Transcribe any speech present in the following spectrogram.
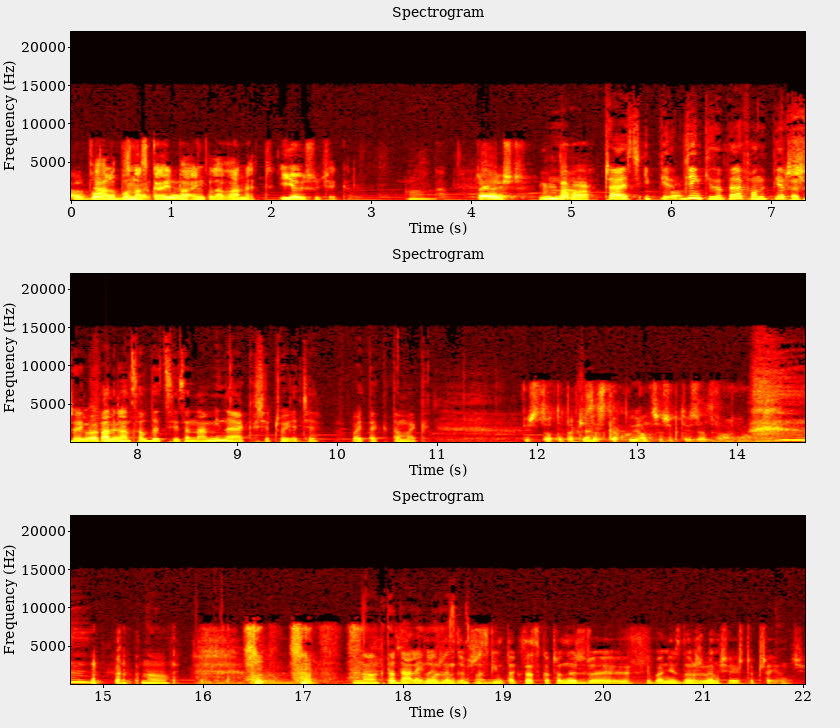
albo, albo na Skype'a enklawa.net. I ja już uciekam. Cześć. No. Cześć i dzięki za telefon. Pierwszy Cześć, kwadrans audycji za nami. No jak się czujecie, Wojtek, Tomek? Wiesz co, to takie zaskakujące, że ktoś zadzwonił. No. No, kto dalej? No Może jestem tym wszystkim tak zaskoczony, że chyba nie zdążyłem się jeszcze przejąć.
